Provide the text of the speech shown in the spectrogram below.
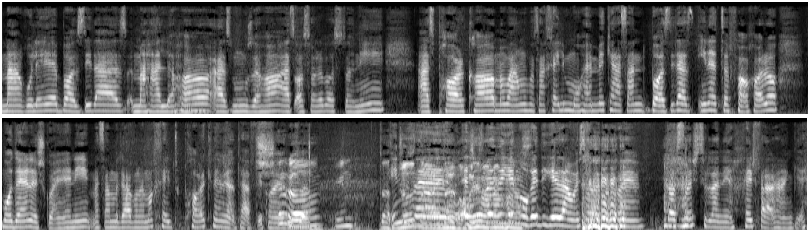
معقوله بازدید از محله ها از موزه ها از آثار باستانی از پارک ها ما برامون مثلا خیلی مهمه که اصلا بازدید از این اتفاق ها رو مدرنش کنیم. یعنی مثلا جوان ما خیلی تو پارک نمیرن تفریح کنن. چرا؟ این این یه موقع دیگه در مورد کنیم. داستانش طولانیه. خیلی فرهنگه.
